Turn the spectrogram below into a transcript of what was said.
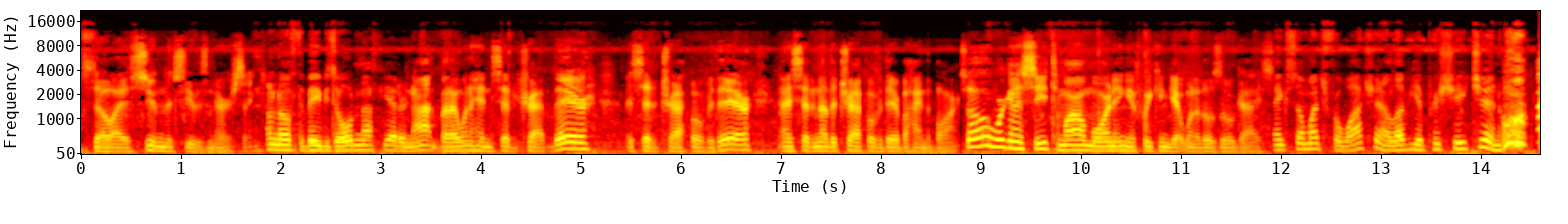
So I assume that she was nursing. I don't know if the baby's old enough yet or not, but I went ahead and set a trap there. I set a trap over there, and I set another trap over there behind the barn. So we're gonna see tomorrow morning if we can get one of those little guys. Thanks so much for watching. I love you, appreciate you, and ah!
